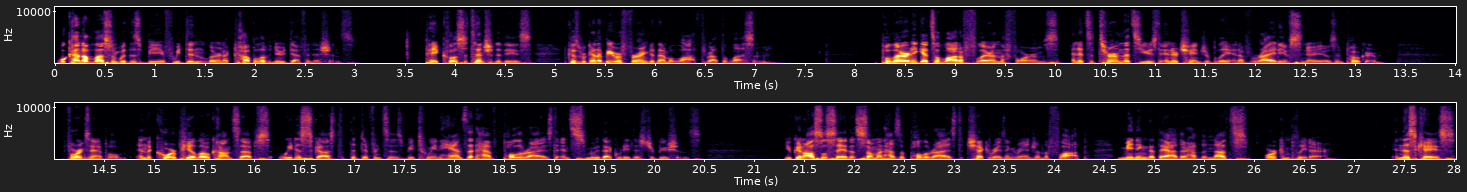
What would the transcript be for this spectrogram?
what kind of lesson would this be if we didn't learn a couple of new definitions? Pay close attention to these because we're going to be referring to them a lot throughout the lesson. Polarity gets a lot of flair in the forums, and it's a term that's used interchangeably in a variety of scenarios in poker. For example, in the core PLO concepts, we discussed the differences between hands that have polarized and smooth equity distributions. You can also say that someone has a polarized check raising range on the flop, meaning that they either have the nuts or complete air. In this case,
